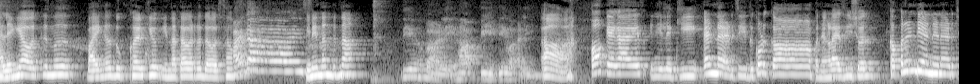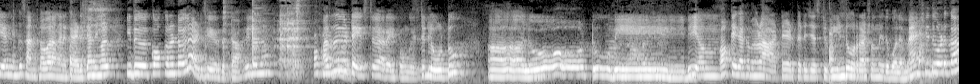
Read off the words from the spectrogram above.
അല്ലെങ്കിൽ അവർക്ക് ഇന്ന് ഭയങ്കര ദുഃഖമായിരിക്കും ഇന്നത്തെ അവരുടെ ദിവസം. പിന്നെ ഇന്ന് എന്തിന്നാ? ആ ഓക്കെ ഗായ്സ് ഇനിയിലേക്ക് എണ്ണ ആഡ് ചെയ്ത് കൊടുക്കാം. അപ്പൊ ഞങ്ങൾ ആസ് യൂഷ്വൽ കപ്പലണ്ടി എണ്ണയാണ് ആഡ് ചെയ്യാൻ നിങ്ങൾക്ക് സൺഫ്ലവർ അങ്ങനെയൊക്കെ ആഡ് ചെയ്യാം. നിങ്ങൾ ഇത് കോക്കനട്ട് ഓയിൽ ആഡ് ചെയ്യരുത് കേട്ടോ ഇല്ലല്ലോ? അത് ടേസ്റ്റ് വേറെ പോകും. ലോട്ടു ടു മീഡിയം. ഓക്കെ നമ്മൾ ആട്ട എടുത്തിട്ട് ജസ്റ്റ് വീണ്ടും ഒരു പ്രാവശ്യം ഒന്ന് ഇതുപോലെ മാഷ് ചെയ്ത് കൊടുക്കാം.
